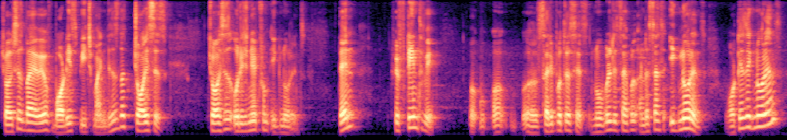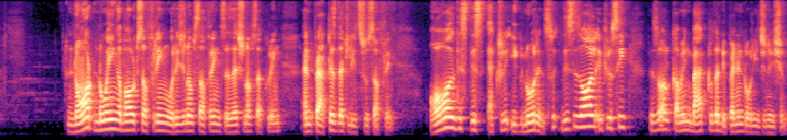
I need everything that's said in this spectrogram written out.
Choices by way of body, speech, mind. This is the choices. Choices originate from ignorance. Then, 15th way, uh, uh, uh, Sariputra says, noble disciple understands ignorance. What is ignorance? Not knowing about suffering, origin of suffering, cessation of suffering, and practice that leads to suffering all this this actually ignorance so this is all if you see this is all coming back to the dependent origination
